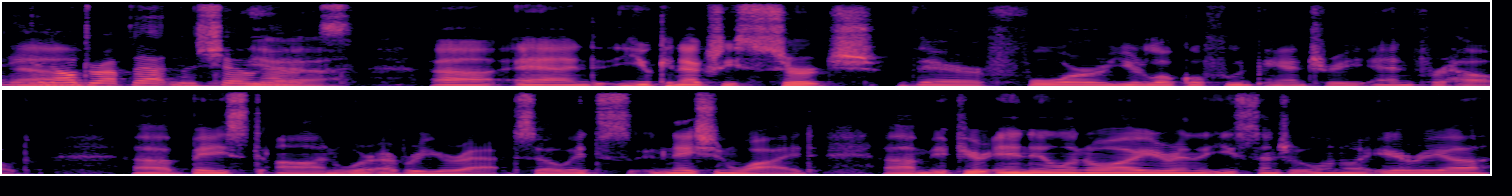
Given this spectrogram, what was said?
Okay. and I'll drop that in the show yeah. notes. Uh, and you can actually search there for your local food pantry and for help. Uh, based on wherever you're at. So it's nationwide. Um, if you're in Illinois, you're in the East Central Illinois area,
